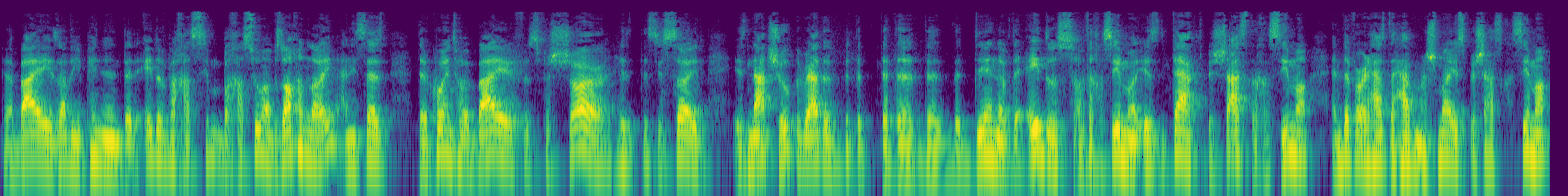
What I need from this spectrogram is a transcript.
that Abaye is of the opinion that Edav b'chasum of Zachenloi, and he says that according to Abaye, for, for sure, his, this Yisoid is not true, but rather that the, the, the, the, din of the Edus of the Chasima is in fact B'shas the Chasima, and therefore it has to have Mashmayis B'shas Chasima.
